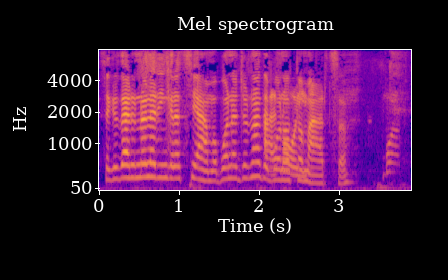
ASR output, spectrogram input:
Segretario, noi la ringraziamo. Buona giornata e buon 8 marzo. Buona...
